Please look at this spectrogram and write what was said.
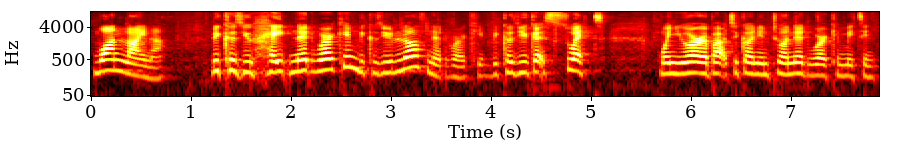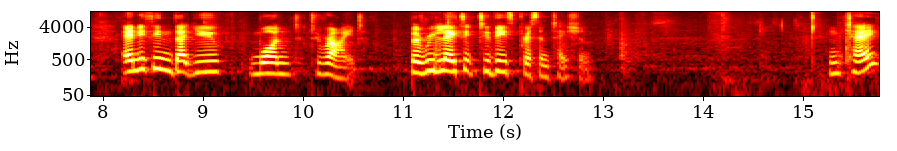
One liner. Because you hate networking, because you love networking, because you get sweat when you are about to go into a networking meeting. Anything that you want to write, but related to this presentation. Okay?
